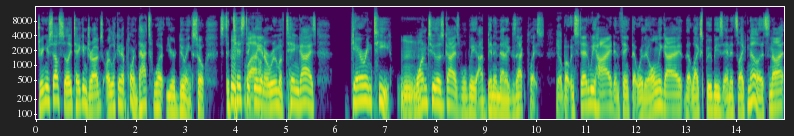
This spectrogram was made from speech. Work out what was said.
drinking yourself silly, taking drugs, or looking at porn. That's what you're doing. So statistically, Wow. in a room of ten guys, guarantee Mm. one, two of those guys will be. I've been in that exact place. Yep. But instead, we hide and think that we're the only guy that likes boobies, and it's like, no, it's not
